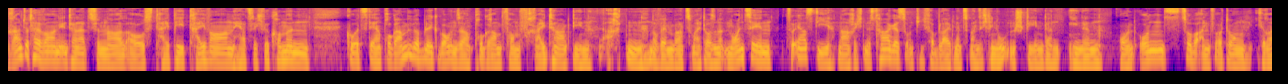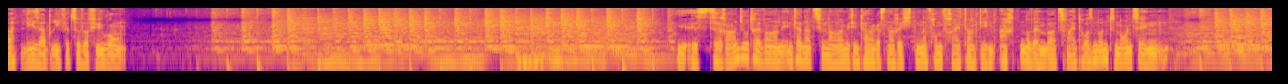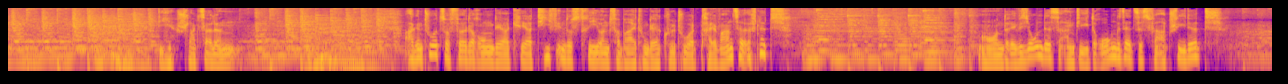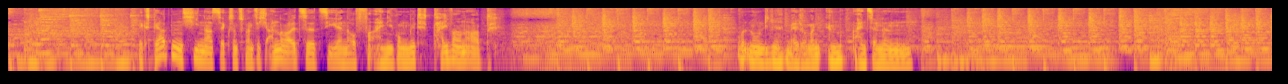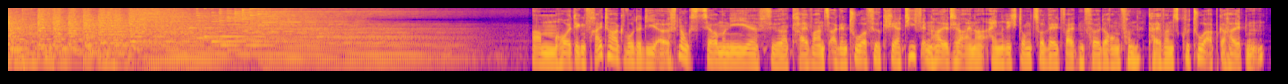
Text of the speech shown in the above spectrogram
Radio Taiwan International aus Taipei, Taiwan. Herzlich willkommen. Kurz der Programmüberblick über unser Programm vom Freitag, den 8. November 2019. Zuerst die Nachrichten des Tages und die verbleibenden 20 Minuten stehen dann Ihnen und uns zur Beantwortung Ihrer Leserbriefe zur Verfügung. Hier ist Radio Taiwan International mit den Tagesnachrichten vom Freitag, den 8. November 2019. Die Schlagzeilen. Agentur zur Förderung der Kreativindustrie und Verbreitung der Kultur Taiwans eröffnet. Und Revision des Anti-Drogengesetzes verabschiedet. Experten Chinas 26 Anreize zielen auf Vereinigung mit Taiwan ab. Und nun die Meldungen im Einzelnen. Am heutigen Freitag wurde die Eröffnungszeremonie für Taiwans Agentur für Kreativinhalte einer Einrichtung zur weltweiten Förderung von Taiwans Kultur abgehalten.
